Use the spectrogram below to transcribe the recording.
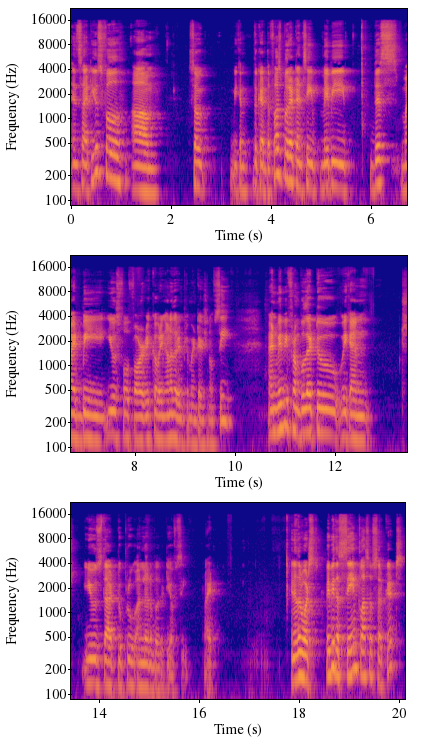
insight useful? Um, so we can look at the first bullet and see maybe this might be useful for recovering another implementation of C. And maybe from bullet two, we can use that to prove unlearnability of C, right? In other words, maybe the same class of circuits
